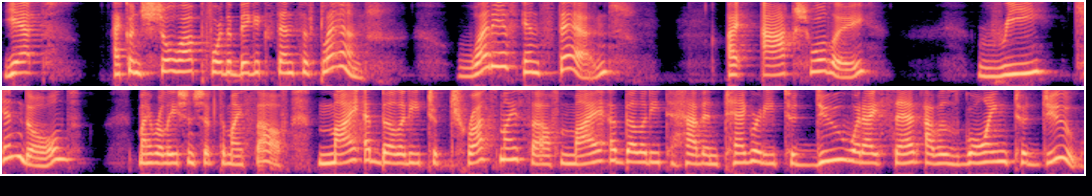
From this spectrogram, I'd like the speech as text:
Yet I can show up for the big extensive plan. What if instead I actually rekindled my relationship to myself, my ability to trust myself, my ability to have integrity to do what I said I was going to do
